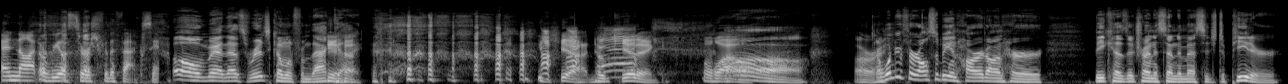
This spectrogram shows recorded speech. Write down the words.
and not a real search for the facts. Oh man, that's rich coming from that Yeah. guy. yeah, no kidding. Wow. Oh. All right. I wonder if they're also being hard on her because they're trying to send a message to Peter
